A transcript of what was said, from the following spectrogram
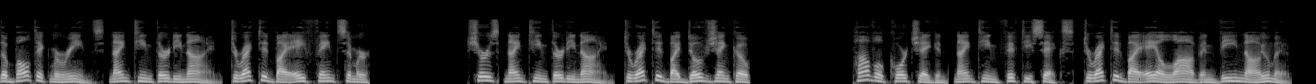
The Baltic Marines 1939 directed by A. Faintzimmer Shchors 1939, directed by Dovzhenko Pavel Korchagin 1956, directed by A. Alov and V. Naumov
